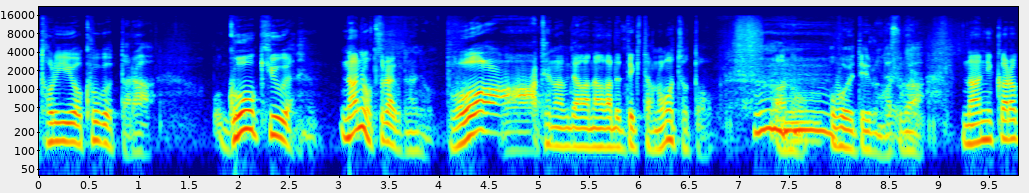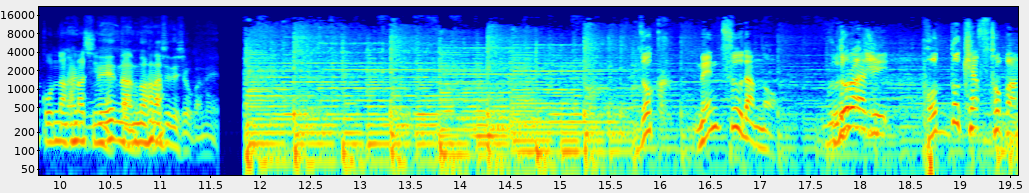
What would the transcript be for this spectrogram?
鳥居をくぐったら号泣やねん何も辛いことないのブワーって涙が流れてきたのをちょっとあの覚えているんですが何からこんな話になっねたのか。な何の話でしょうかね。続メンツー団のウドラジポッドキャスト版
